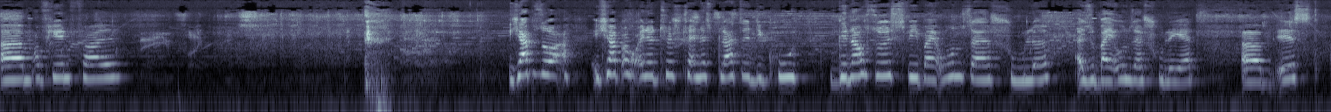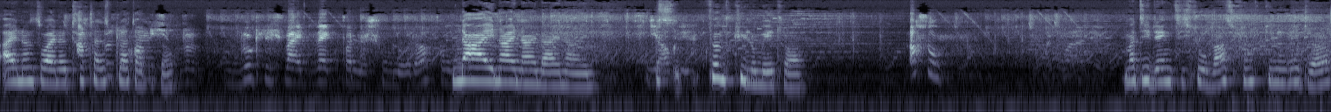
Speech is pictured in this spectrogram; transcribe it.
ähm, auf jeden Fall. Ich habe so, ich habe auch eine Tischtennisplatte, die cool, genauso ist wie bei unserer Schule, also bei unserer Schule jetzt, ähm, ist eine so eine Tischtennisplatte ich auch. w- wirklich weit weg von der Schule, oder? Von Nein, nein, nein, nein, nein. ja, okay. Fünf Kilometer. Ach so. Matti denkt sich so, was? Fünf Kilometer?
